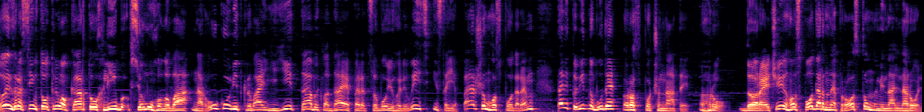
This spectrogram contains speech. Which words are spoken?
Той з гравців, хто отримав карту хліб всьому голова на руку, відкриває її та викладає перед собою горілиць і стає першим господарем, та відповідно буде розпочинати гру. До речі, господар не просто номінальна роль.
